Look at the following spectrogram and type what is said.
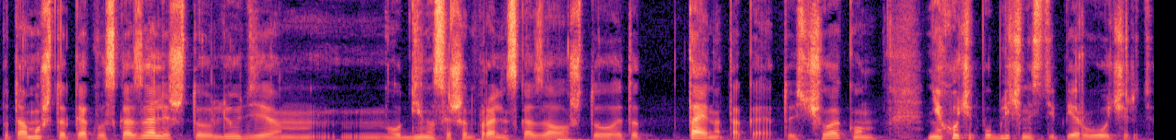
Потому что, как вы сказали, что люди, вот Дина совершенно правильно сказала, что это тайна такая. То есть человек, он не хочет публичности в первую очередь.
